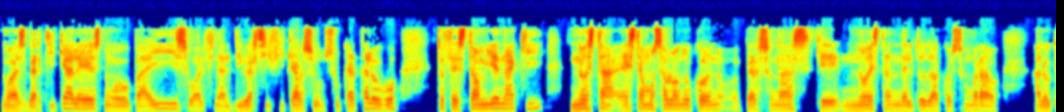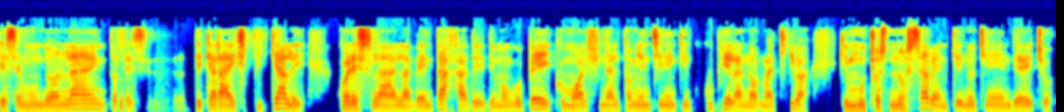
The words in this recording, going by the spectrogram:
nuevas verticales, nuevo país o al final diversificar su, su catálogo. Entonces, también aquí no está, estamos hablando con personas que no están del todo acostumbrados a lo que es el mundo online. Entonces, de cara a explicarle cuál es la, ventaja de, de, MongoPay, cómo al final también tienen que cumplir la normativa, que muchos no saben que no tienen derecho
